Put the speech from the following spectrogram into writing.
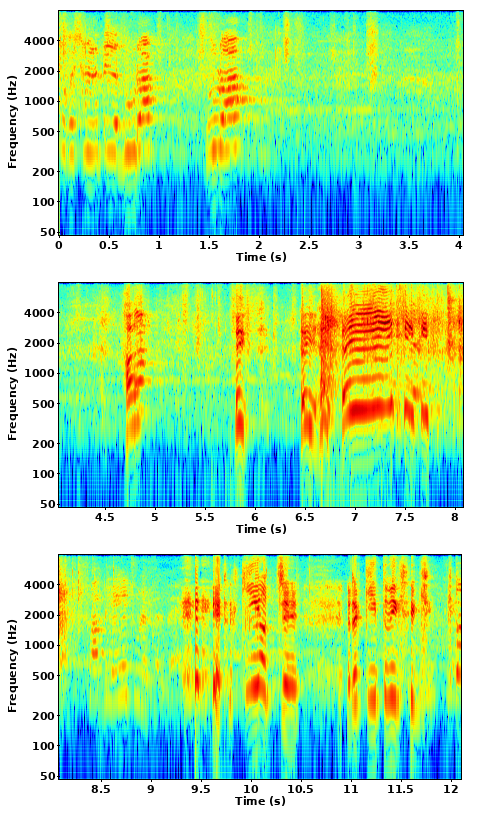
চোখের সামনে থেকে দূরা দূরা হ্যাঁ এই এই এই, এই সব ভেঙে চুড়ে ফেলবে এটা কি হচ্ছে? এটা কি তুমি তো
